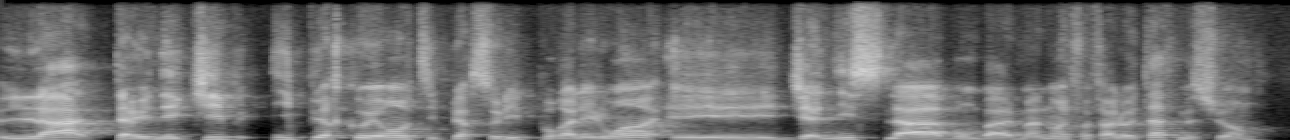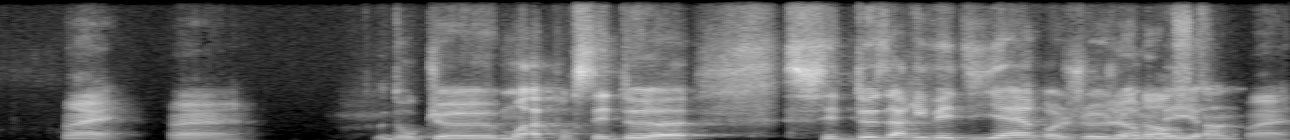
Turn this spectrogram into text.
là, tu as une équipe hyper cohérente, hyper solide pour aller loin. Et Giannis, là, bon, bah, maintenant, il faut faire le taf, monsieur. Hein. Ouais, ouais. Donc, euh, moi, pour ces deux, euh, ces deux arrivées d'hier, je leur mets un... ouais.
